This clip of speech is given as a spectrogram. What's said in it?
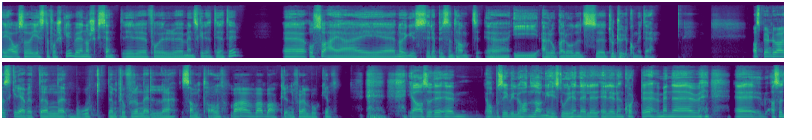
jeg er også gjesteforsker ved Norsk senter for menneskerettigheter. Eh, og så er jeg Norges representant i Europarådets torturkomité. Asbjørn, du har skrevet en bok, 'Den profesjonelle samtalen'. Hva, hva er bakgrunnen for den boken? ja, altså, jeg håper å si, Vil du ha den lange historien eller, eller den korte? Men eh, altså,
